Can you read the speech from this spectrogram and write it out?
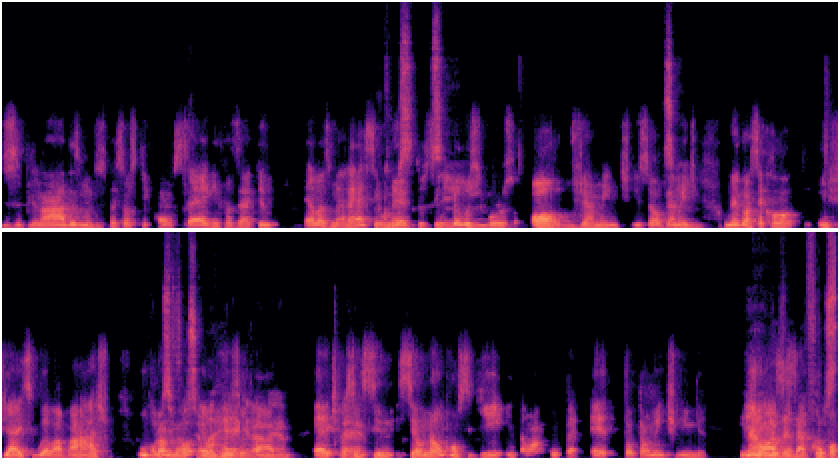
disciplinadas, muitas pessoas que conseguem fazer aquilo elas merecem o mérito sim, sim, pelo esforço. Obviamente, isso é obviamente. Sim. O negócio é enfiar esse goela abaixo, o Como problema é o regra, resultado. Né? É tipo assim, é. assim, se, se eu não conseguir, então a culpa é totalmente minha. Não, não às vezes a culpa.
